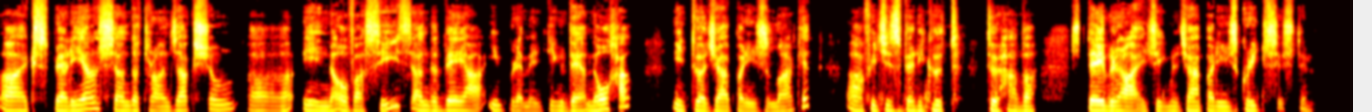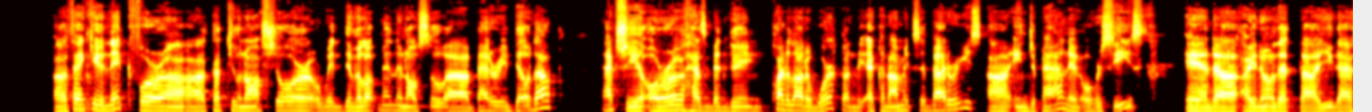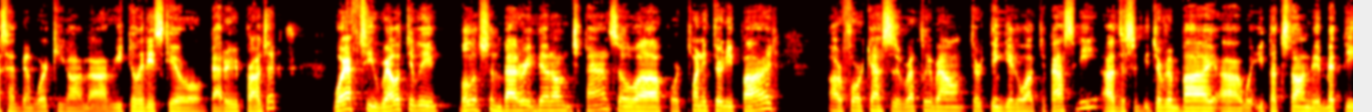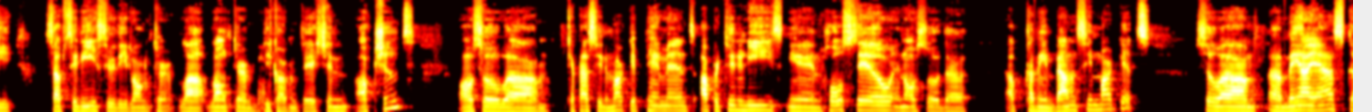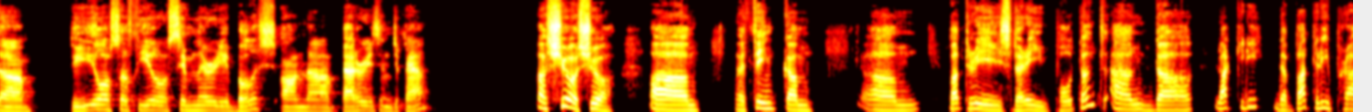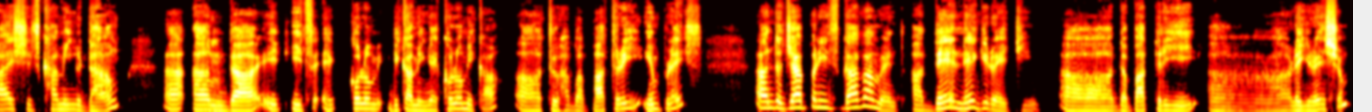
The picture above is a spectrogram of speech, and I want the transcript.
Uh, experience and the transaction uh, in overseas, and they are implementing their know-how into a Japanese market, uh, which is very good to have a stabilizing Japanese grid system. Thank you, Nick, for touching on offshore wind development and also battery build-out. Actually, Aurora has been doing quite a lot of work on the economics of batteries in Japan and overseas. And uh, I know that uh, you guys have been working on uh, utility-scale battery projects. We're actually relatively bullish on battery build-out in Japan. So, for 2035, our forecast is roughly around 13 gigawatt capacity. This will be driven by what you touched on, the METI subsidies through the long-term decarbonization auctions. Also, um, capacity to market payments, opportunities in wholesale, and also the upcoming balancing markets. So, um, may I ask, um, do you also feel similarly bullish on uh, batteries in Japan? Uh, sure, sure. Um, I think um, um, battery is very important, and uh, luckily, the battery price is coming down. Hmm. And it's becoming economical to have a battery in place. And the Japanese government are deregulating the battery regulation.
